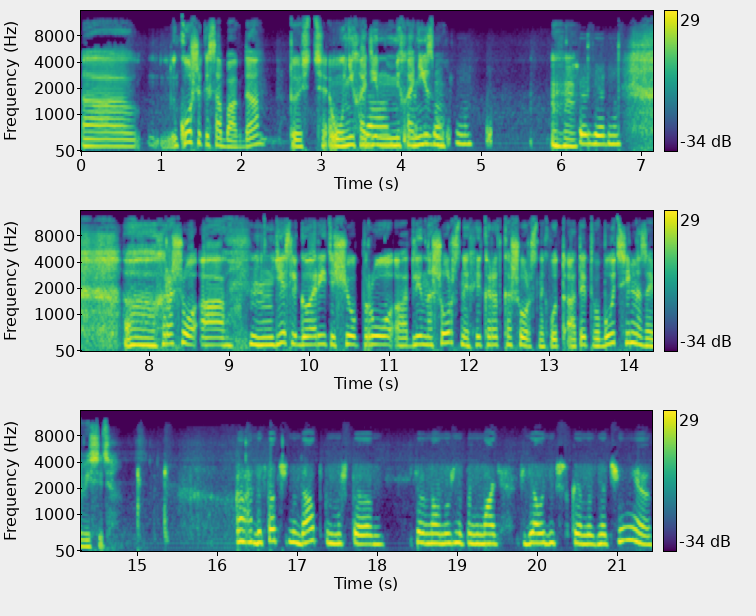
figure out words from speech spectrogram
э, кошек и собак, да? То есть у них да, один механизм. Угу. Все верно. А, хорошо, а если говорить еще про а, длинношерстных и короткошерстных, вот от этого будет сильно зависеть? А, достаточно, да, потому что все равно нужно понимать физиологическое назначение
